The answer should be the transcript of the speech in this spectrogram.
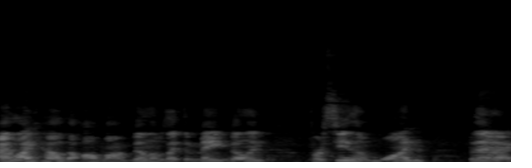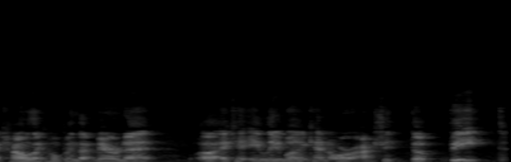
I like how the Moth villain was like the main villain for season one, but then I kind of was like hoping that Marinette, uh, aka Ladybug and Cat Noir, actually defeat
